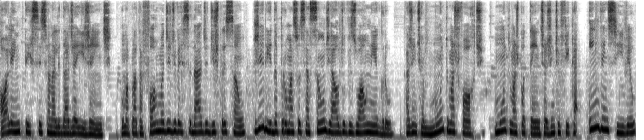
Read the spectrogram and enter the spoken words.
Olha a interseccionalidade aí, gente. Uma plataforma de diversidade de expressão gerida por uma associação de audiovisual negro. A gente é muito mais forte, muito mais potente, a gente fica invencível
